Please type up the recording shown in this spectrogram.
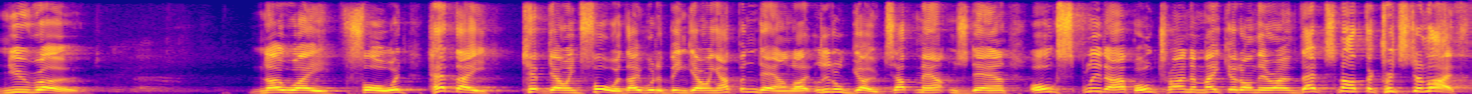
New road. No way forward. Had they kept going forward, they would have been going up and down like little goats, up mountains, down, all split up, all trying to make it on their own. That's not the Christian life.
